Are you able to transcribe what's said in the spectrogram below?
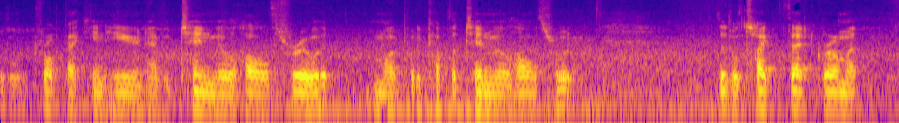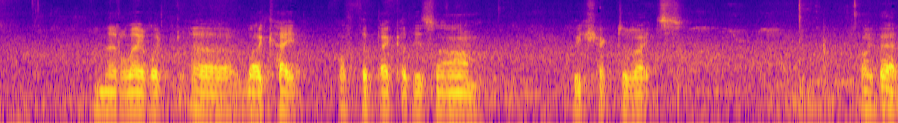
It'll drop back in here and have a 10 mil hole through it. I might put a couple of 10 mil holes through it. That'll take that grommet and that'll uh, locate off the back of this arm which activates like that.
